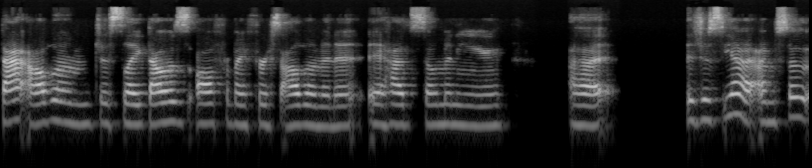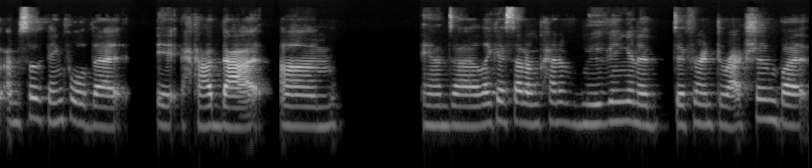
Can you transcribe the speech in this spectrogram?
that album just like that was all for my first album and it it had so many uh it's just yeah, I'm so I'm so thankful that it had that. Um and uh like I said, I'm kind of moving in a different direction, but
